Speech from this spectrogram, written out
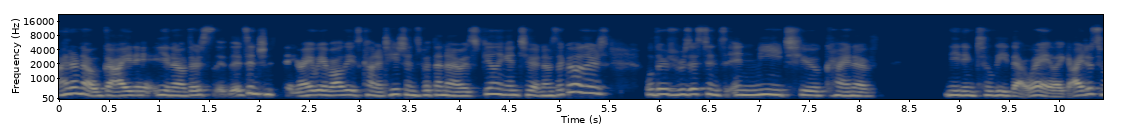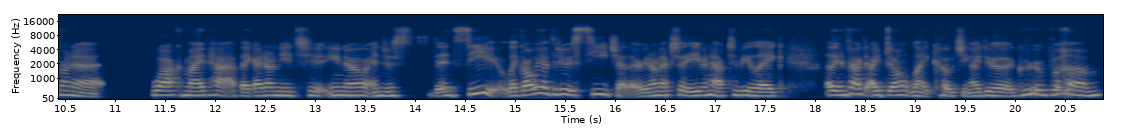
I don't know, guiding, you know, there's, it's interesting, right? We have all these connotations, but then I was feeling into it and I was like, oh, there's, well, there's resistance in me to kind of needing to lead that way. Like, I just want to walk my path. Like I don't need to, you know, and just and see you. Like all we have to do is see each other. We don't actually even have to be like. In fact, I don't like coaching. I do a group um,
